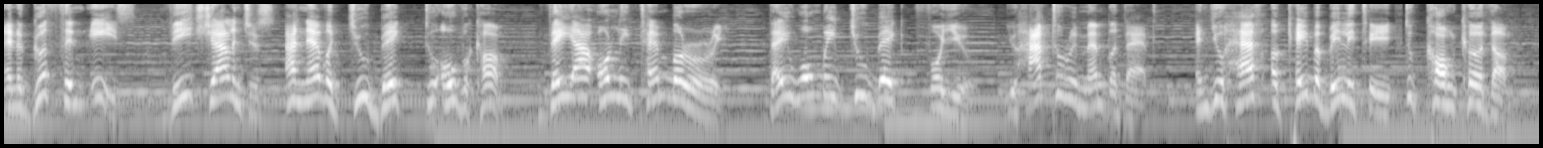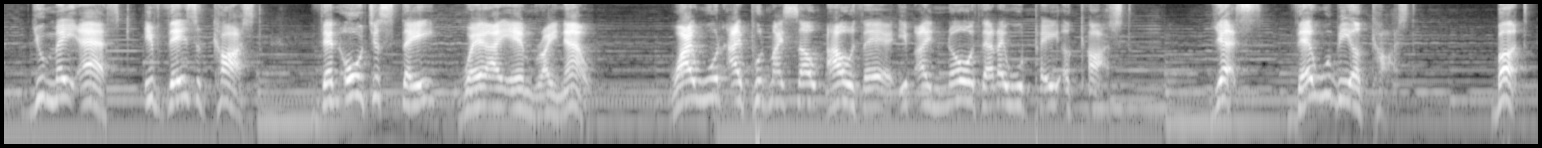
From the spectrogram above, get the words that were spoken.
And the good thing is, these challenges are never too big to overcome. They are only temporary. They won't be too big for you. You have to remember that. And you have a capability to conquer them. You may ask if there's a cost, then oh, just stay where I am right now. Why would I put myself out there if I know that I would pay a cost? Yes, there will be a cost. But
